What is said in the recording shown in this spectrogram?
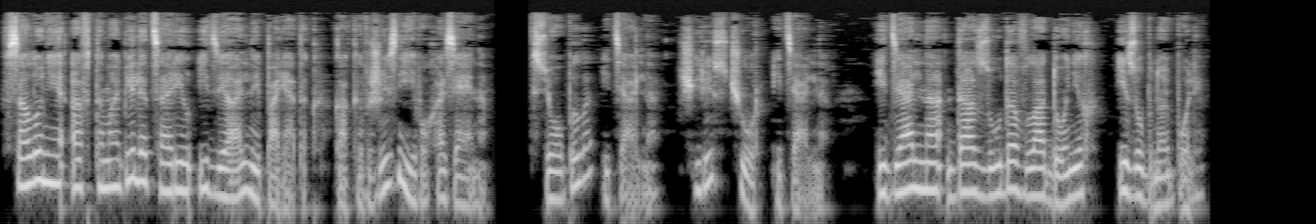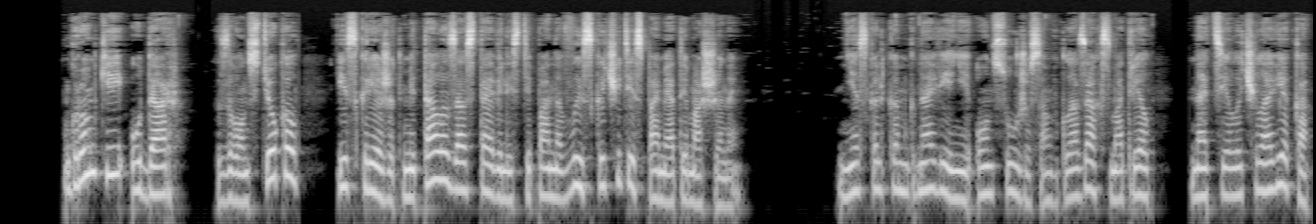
В салоне автомобиля царил идеальный порядок, как и в жизни его хозяина. Все было идеально, чересчур идеально. Идеально до зуда в ладонях и зубной боли. Громкий удар, звон стекол и скрежет металла заставили Степана выскочить из помятой машины. Несколько мгновений он с ужасом в глазах смотрел на тело человека,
